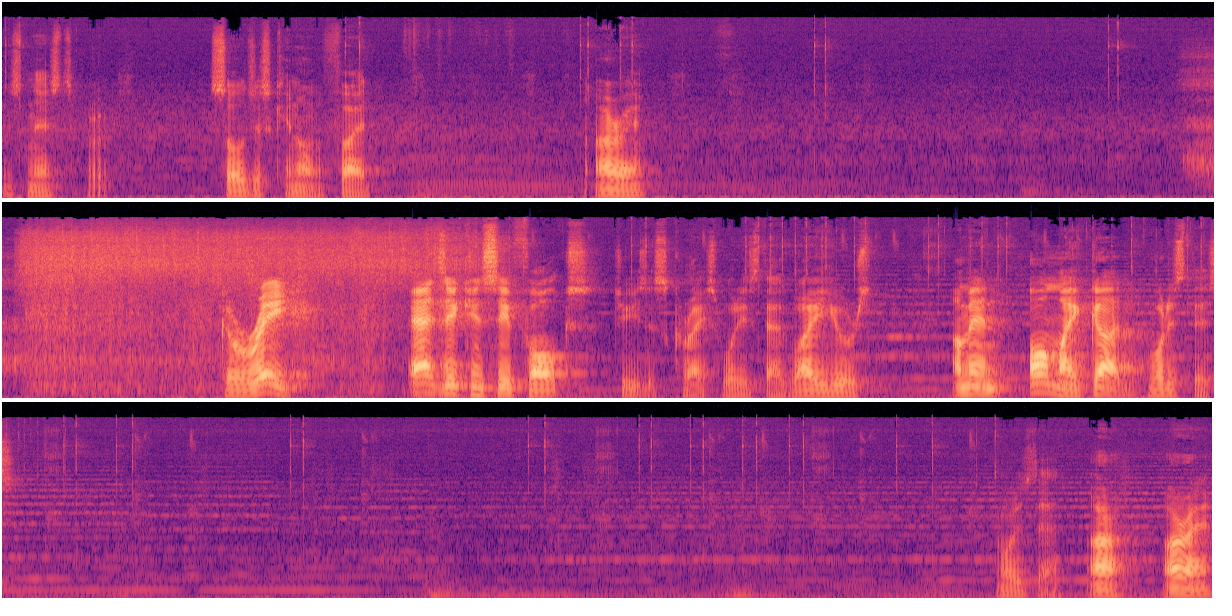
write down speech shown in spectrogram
this nest group. Soldiers can only fight. Alright. Great! As you can see, folks. Jesus Christ, what is that? Why yours? I mean, oh my god, what is this? What is that? Ah, alright.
